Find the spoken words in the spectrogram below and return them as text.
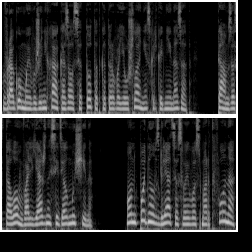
врагом моего жениха оказался тот, от которого я ушла несколько дней назад. Там, за столом, вальяжно сидел мужчина. Он поднял взгляд со своего смартфона,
